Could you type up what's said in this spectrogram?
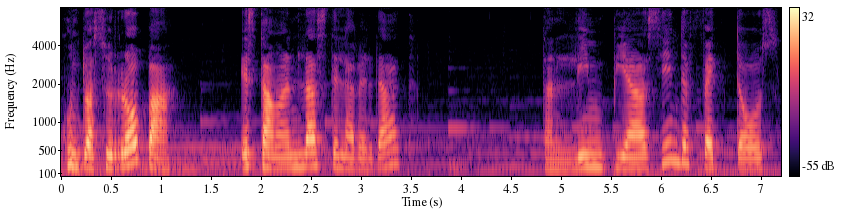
Junto a su ropa estaban las de la verdad tan limpia, sin defectos.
